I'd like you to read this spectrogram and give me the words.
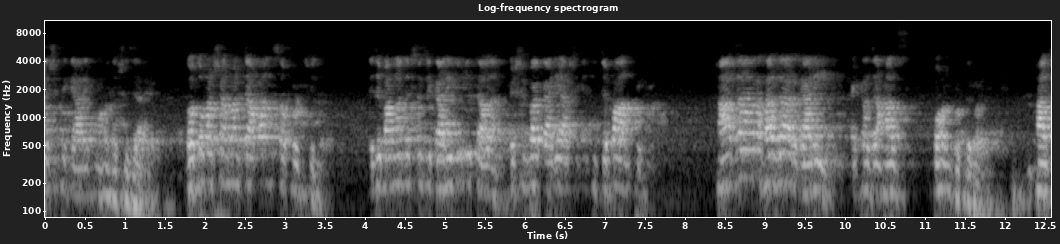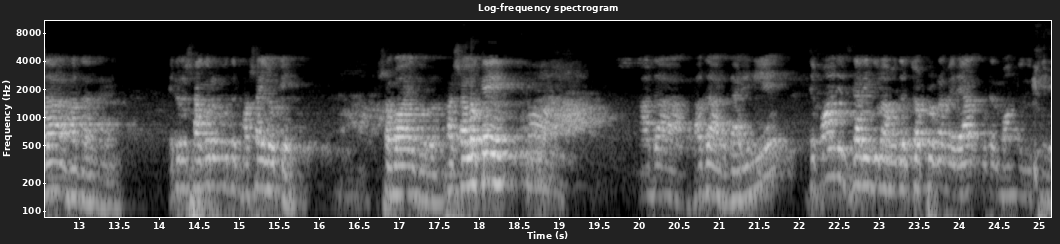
দেশ থেকে আরেক মহাদেশে যায়। গত মাসে আমার জাপান সফর ছিল। এই যে বাংলাদেশে যে গাড়িগুলি চালান, বেশিরভাগ গাড়ি আসে কিন্তু জাপান থেকে। হাজার হাজার গাড়ি একটা জাহাজ বহন করতে পারে। হাজার হাজার গাড়ি। এটা তো সাগরের মধ্যে ভাসাই লোকে। সবাই বলুন, ভাষা লোকে? হাজার হাজার গাড়ি নিয়ে জাপানিজ গাড়িগুলো আমাদের চট্টগ্রামের এয়ারপোর্টের বন্ধ দিচ্ছে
